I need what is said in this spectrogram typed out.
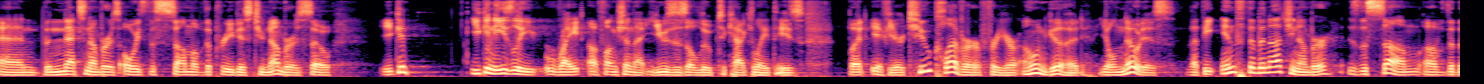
and the next number is always the sum of the previous two numbers. So you can, you can easily write a function that uses a loop to calculate these. But if you're too clever for your own good, you'll notice that the nth Fibonacci number is the sum of the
